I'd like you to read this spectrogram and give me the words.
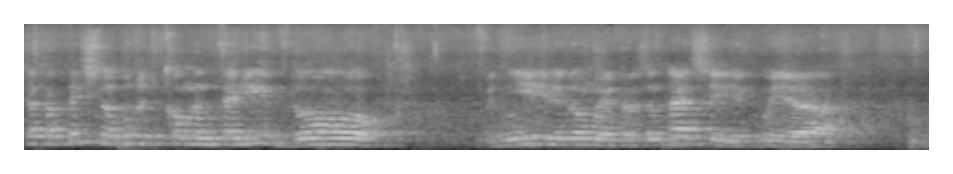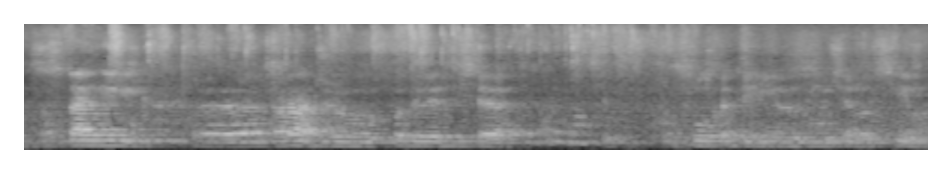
Це фактично будуть коментарі до однієї відомої презентації, яку я останній рік е, раджу подивитися, послухати її озвучено всім,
